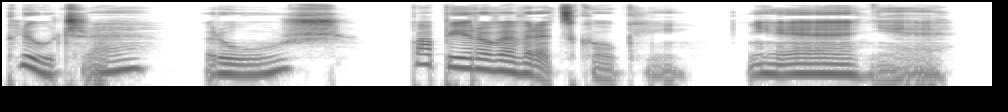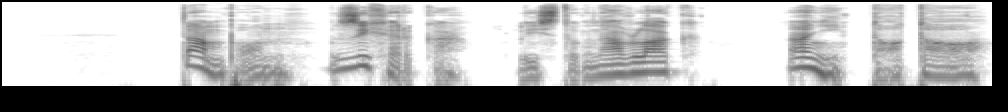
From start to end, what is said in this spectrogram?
Kľúče, rúž, papierové vreckovky. Nie, nie. Tampon, zicherka lístok na vlak, ani toto.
